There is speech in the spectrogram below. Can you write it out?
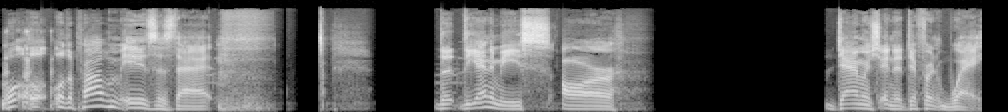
well, well, well, the problem is, is that the the enemies are damaged in a different way.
